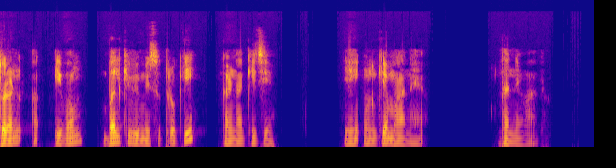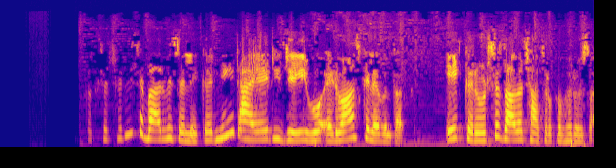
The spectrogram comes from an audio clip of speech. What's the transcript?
त्वरण एवं बल के विमेय सूत्रों की गणना कीजिए। यही उनके मान है। धन्यवाद। कक्षा छठी से बारहवीं से लेकर NEET I I T JEE वो एडवांस के लेवल तक एक करोड़ से ज़्यादा छात्रों का भरोसा।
